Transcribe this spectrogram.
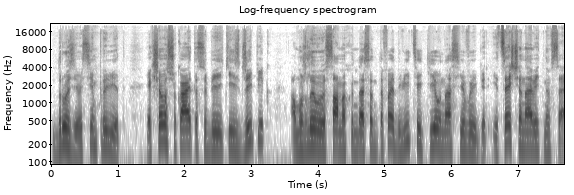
Друзі, усім привіт! Якщо ви шукаєте собі якийсь джипік, а можливо саме Hyundai Santa Fe, дивіться, який у нас є вибір. І це ще навіть не все.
